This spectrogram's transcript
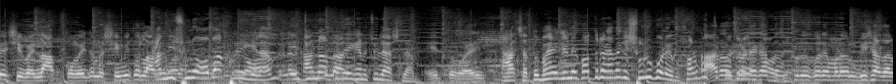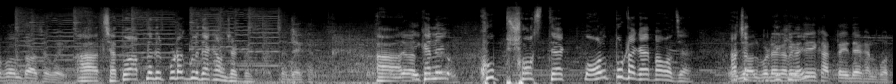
বেশি ভাই লাভ কম এই জন্য সীমিত লাভ আমি। শুনে অবাক হয়ে গেলাম এই জন্য আপনাদের এখানে চলে আসলাম। এই তো ভাই। আচ্ছা তো ভাই এখানে কত টাকা থেকে শুরু করে? সর্বোচ্চ আঠারোশো টাকা থেকে? শুরু করে মানে বিশ হাজার পর্যন্ত আছে ভাই। আচ্ছা তো আপনাদের প্রোডাক্টগুলো দেখানো যাবে আচ্ছা দেখেন। এখানে খুব সস্তা অল্প টাকায় পাওয়া যায়। আচ্ছা আচ্ছা অল্প টাকা দেখি এই খাটটাই দেখেন কত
